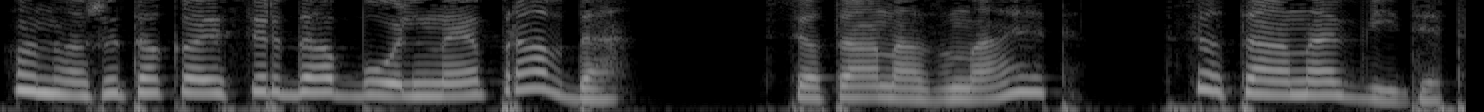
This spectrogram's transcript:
Она же такая сердобольная, правда? Все-то она знает, все-то она видит».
